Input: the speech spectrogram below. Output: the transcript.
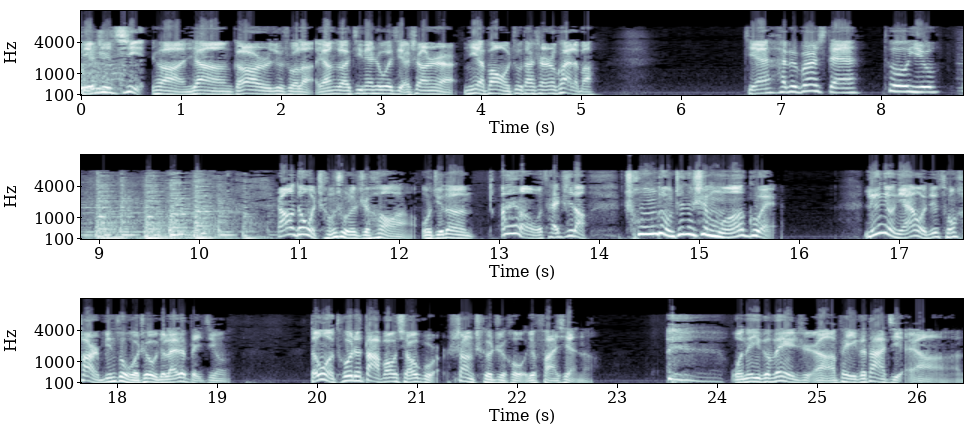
别置气，是吧？你像葛老师就说了，杨哥，今天是我姐生日，你也帮我祝她生日快乐吧。姐，Happy Birthday to you。然后等我成熟了之后啊，我觉得。哎呀，我才知道，冲动真的是魔鬼。零九年，我就从哈尔滨坐火车，我就来到北京。等我拖着大包小裹上车之后，我就发现呢，我那一个位置啊，被一个大姐呀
